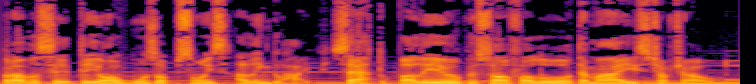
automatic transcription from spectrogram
para você ter algumas opções além do hype, certo? Valeu, pessoal, falou, até mais, tchau, tchau.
